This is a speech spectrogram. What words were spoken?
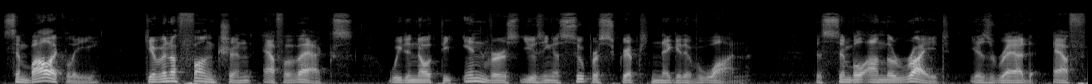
Symbolically, given a function f of x, we denote the inverse using a superscript negative 1. The symbol on the right is read f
